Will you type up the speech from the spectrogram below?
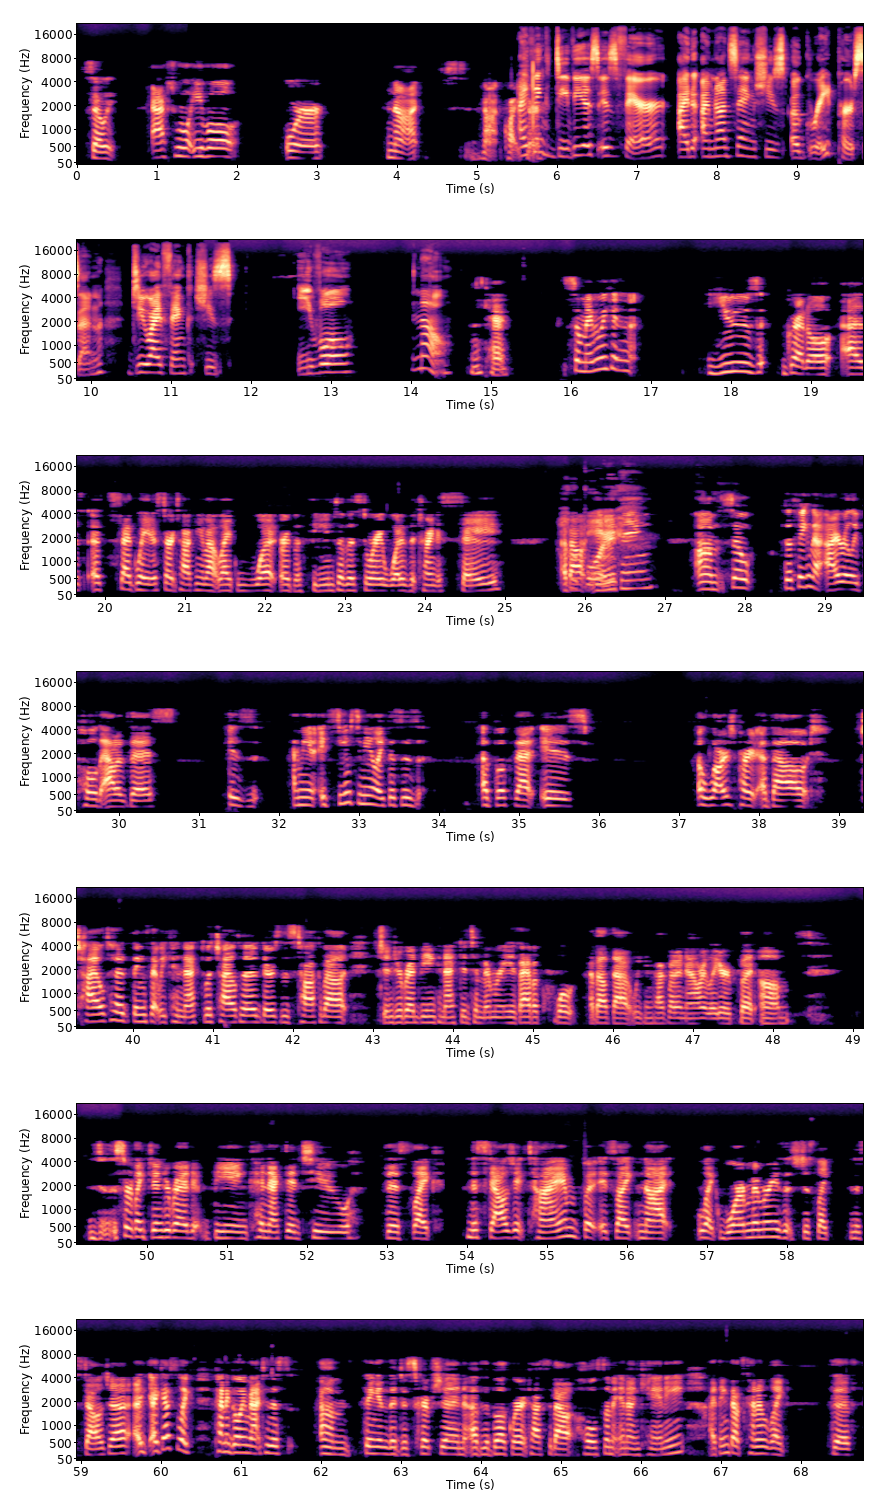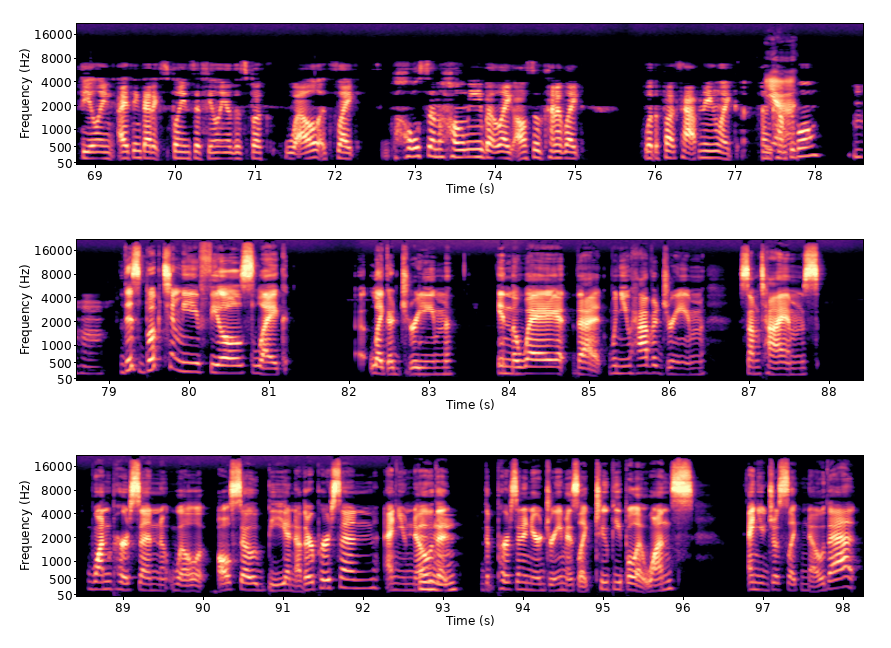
So actual evil or not, not quite I sure. think devious is fair. I, am not saying she's a great person. Do I think she's evil? No. Okay. So maybe we can use Gretel as a segue to start talking about like what are the themes of the story? What is it trying to say about Oh, anything? Um, so the thing that I really pulled out of this is, I mean, it seems to me like this is a book that is a large part about childhood, things that we connect with childhood. There's this talk about gingerbread being connected to memories. I have a quote about that. We can talk about it now or later, but, um, sort of like gingerbread being connected to this like nostalgic time, but it's like not like warm memories. It's just like nostalgia. I, I guess like kind of going back to this um, thing in the description of the book where it talks about wholesome and uncanny. I think that's kind of like the feeling. I think that explains the feeling of this book well. It's like wholesome, homey, but like also kind of like what the fuck's happening, like uncomfortable. Mm-hmm. This book to me feels like like a dream in the way that when you have a dream, sometimes one person will also be another person and you know that Mhm. the person in your dream is like two people at once and you just like know that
